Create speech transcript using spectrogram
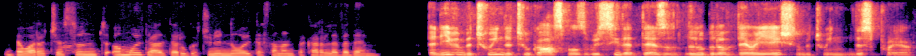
Deoarece sunt uh, multe alte rugăciuni în Noul Testament pe care le vedem. And even between the two Gospels, we see that there's a little bit of variation between this prayer.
